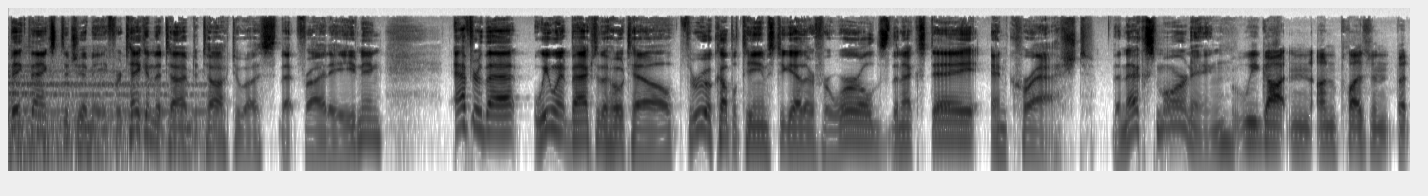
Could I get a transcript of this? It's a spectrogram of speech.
big thanks to Jimmy for taking the time to talk to us that Friday evening. After that, we went back to the hotel, threw a couple teams together for Worlds the next day, and crashed. The next morning, We got an unpleasant but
